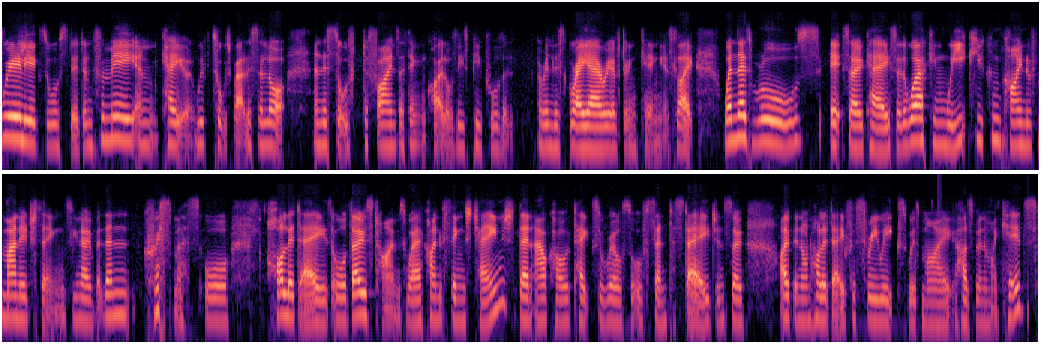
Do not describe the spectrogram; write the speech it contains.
really exhausted. And for me and Kate, we've talked about this a lot, and this sort of defines, I think, quite a lot of these people that are in this grey area of drinking. It's like when there's rules, it's okay. So the working week, you can kind of manage things, you know, but then Christmas or holidays or those times where kind of things change, then alcohol takes a real sort of center stage. And so I've been on holiday for three weeks with my husband and my kids.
